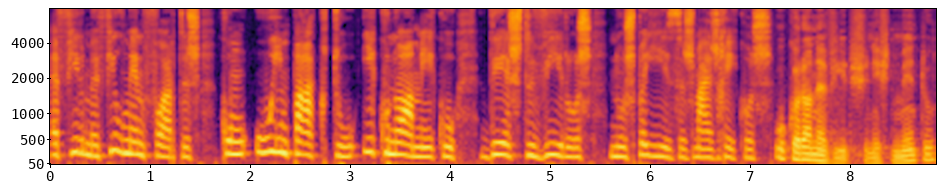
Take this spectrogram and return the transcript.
afirma Filomeno Fortes, com o impacto económico deste vírus nos países mais ricos. O coronavírus, neste momento,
